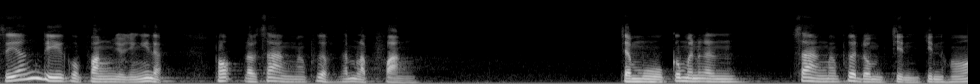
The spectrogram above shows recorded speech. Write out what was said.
เสียงดีก็ฟังอยู่อย่างนี้แหละเพราะเราสร้างมาเพื่อสำหรับฟังจมูกก็เหมือนกันสร้างมาเพื่อดมกลิ่นกลิ่นหอ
